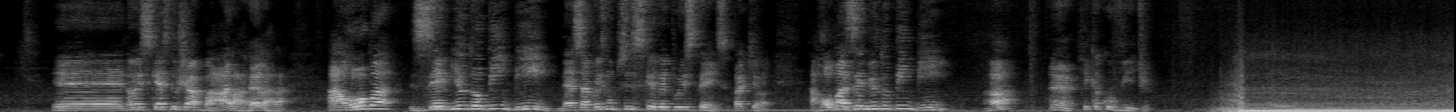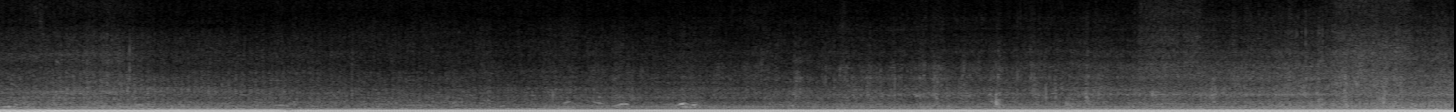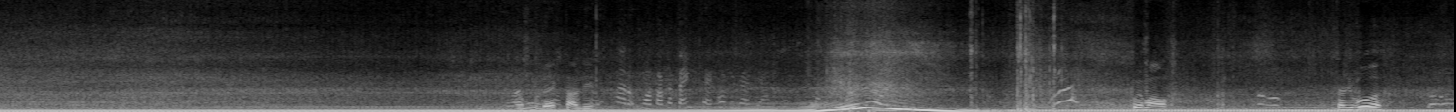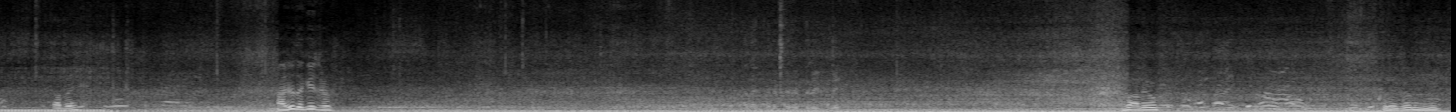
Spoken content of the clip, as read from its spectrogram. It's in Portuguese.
É, não esquece do jabá. Olha lá, olha lá. Arroba Zemildo Bimbim. Dessa vez não precisa escrever por extenso. Tá aqui, ó. Arroba Zemildo Bimbim. Ó. É, fica com o vídeo. A mulher que tá ali. Cara, o motoca tá em pé com a mulher ali. Foi mal. Tá de boa? Tá bem? Ajuda aqui, Ju. Valeu. Escorregando muito.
